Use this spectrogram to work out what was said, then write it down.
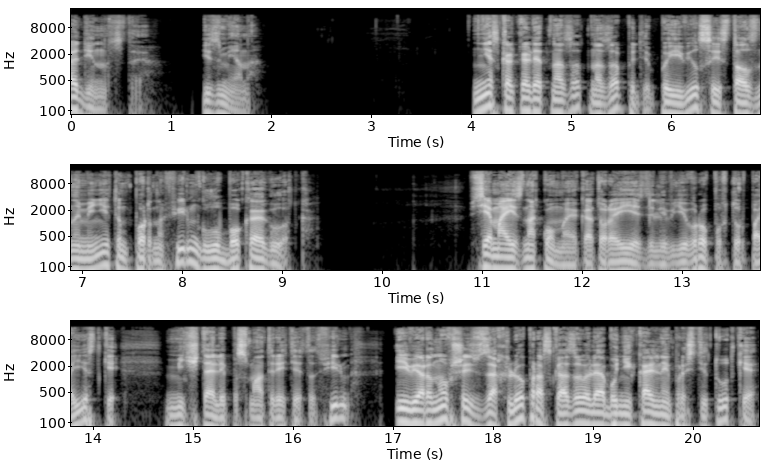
11. Измена. Несколько лет назад на Западе появился и стал знаменитым порнофильм «Глубокая глотка». Все мои знакомые, которые ездили в Европу в турпоездки, мечтали посмотреть этот фильм и, вернувшись в захлеб, рассказывали об уникальной проститутке,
